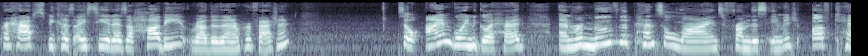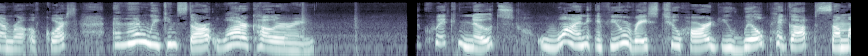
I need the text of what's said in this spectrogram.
perhaps because I see it as a hobby rather than a profession. So I'm going to go ahead and remove the pencil lines from this image off camera, of course, and then we can start watercoloring. Quick notes. One, if you erase too hard, you will pick up some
